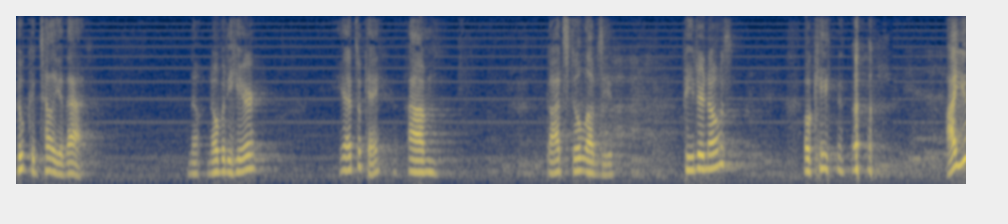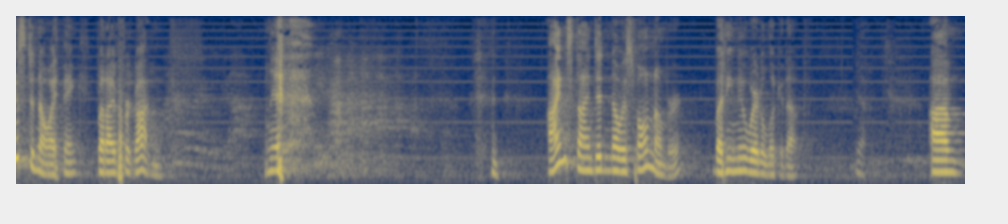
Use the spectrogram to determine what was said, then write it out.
Who could tell you that? No, nobody here? Yeah, it's okay. Um, God still loves you. Peter knows? Okay. I used to know, I think, but I've forgotten. Einstein didn't know his phone number, but he knew where to look it up. Yeah. Um,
